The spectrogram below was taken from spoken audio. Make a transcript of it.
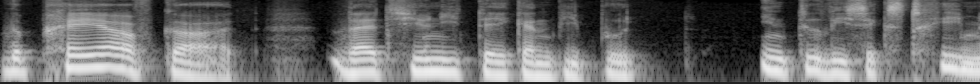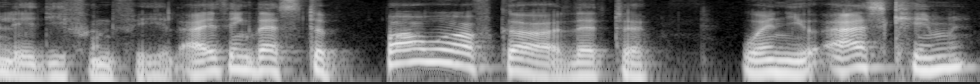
the prayer of God that unity can be put into this extremely different field. I think that's the power of God that uh, when you ask Him,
